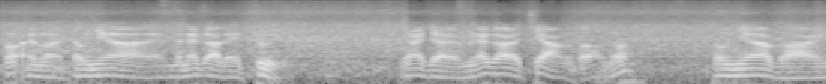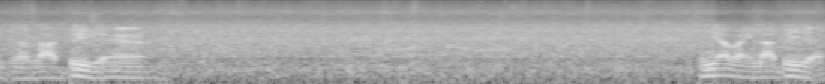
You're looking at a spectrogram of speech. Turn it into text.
နော်အဲ့မှာ3ညရတယ်မနေ့ကလည်းတွေ့ညကြတယ်မနေ့ကတော့ကြာမတော့နော်3ညပိုင်းဆိုလာတွေ့ပြန် 3ညပိုင်းလာတွေ့ပြန်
